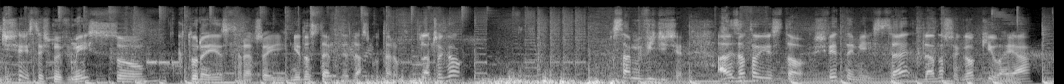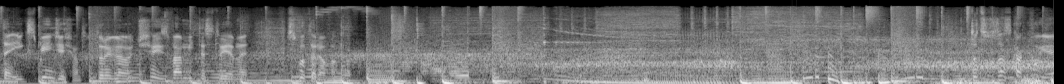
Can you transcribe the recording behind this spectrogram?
Dzisiaj jesteśmy w miejscu, które jest raczej niedostępne dla skuterów. Dlaczego? Sami widzicie, ale za to jest to świetne miejsce dla naszego Kiwaya TX50, którego dzisiaj z Wami testujemy skuterowo. Zaskakuje,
